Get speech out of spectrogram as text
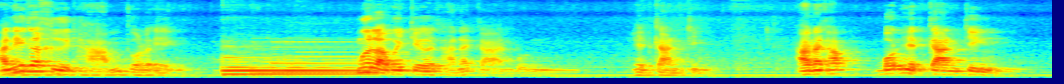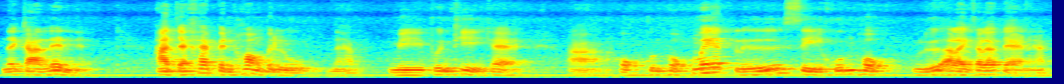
อันนี้ก็คือถามตัวเราเอง เมื่อเราไปเจอสถานการณ์บน เหตุการณ์จริง เอานะครับ บนเหตุการณ์จริงในการเล่นเนี่ยอาจจะแค่เป็นห้องเป็นรูมนะครับ มีพื้นที่แค่หกคูณหกเมตร หรือสี่คูณหกหรืออะไรก็แล้วแต่นะฮะ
